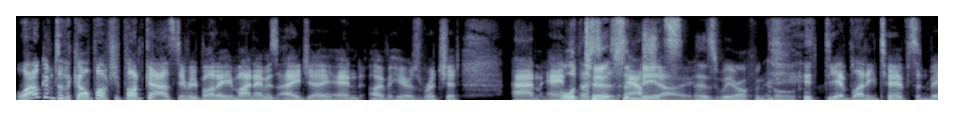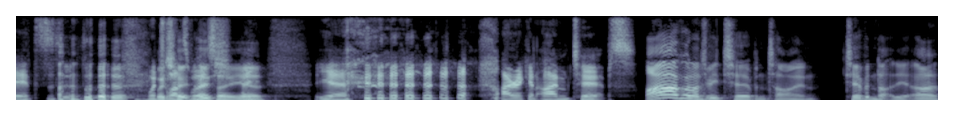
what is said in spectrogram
Welcome to the Cult Pop podcast, everybody. My name is AJ, and over here is Richard. Um, and or terps and myths, show. as we're often called. yeah, bloody terps and myths. which, one's who- which? so, yeah, yeah. I reckon I'm terps. I want to be turpentine. Turpentine, yeah. Uh,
